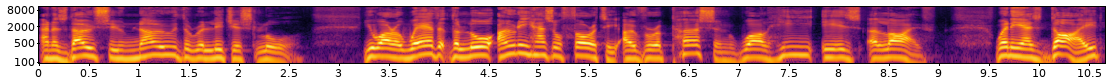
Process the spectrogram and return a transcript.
and as those who know the religious law you are aware that the law only has authority over a person while he is alive. When he has died,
